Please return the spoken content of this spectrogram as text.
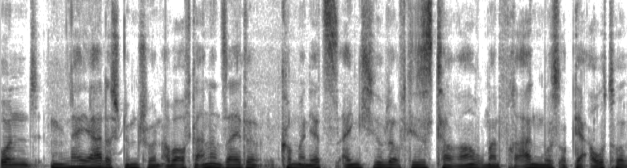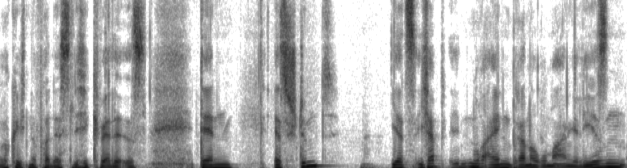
Und Naja, das stimmt schon. Aber auf der anderen Seite kommt man jetzt eigentlich wieder auf dieses Terrain, wo man fragen muss, ob der Autor wirklich eine verlässliche Quelle ist. Denn es stimmt jetzt, ich habe nur einen Brenner-Roman gelesen,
